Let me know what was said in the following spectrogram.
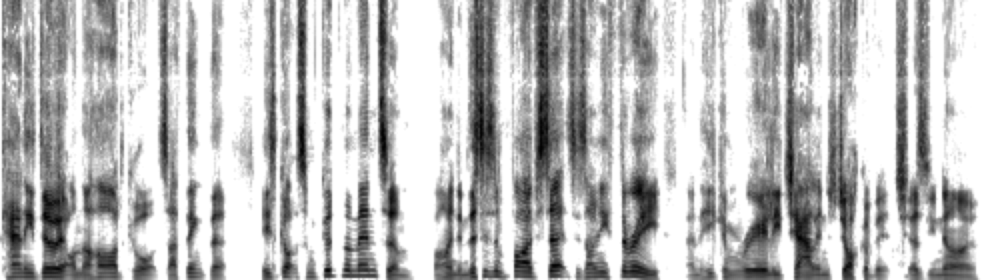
Can he do it on the hard courts? I think that he's got some good momentum behind him. This isn't five sets, it's only three, and he can really challenge Djokovic, as you know.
